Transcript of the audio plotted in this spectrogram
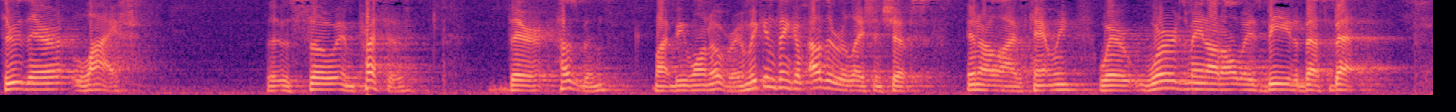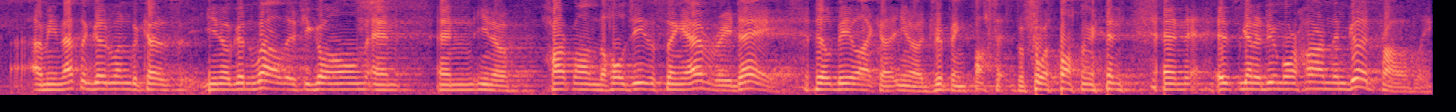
through their life that was so impressive, their husbands might be won over. And we can think of other relationships in our lives, can't we? Where words may not always be the best bet I mean, that's a good one because you know good and well that if you go home and and you know harp on the whole Jesus thing every day, it'll be like a you know a dripping faucet before long, and and it's going to do more harm than good probably.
